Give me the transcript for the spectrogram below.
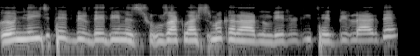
önleyici tedbir dediğimiz şu uzaklaştırma kararının verildiği tedbirlerde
